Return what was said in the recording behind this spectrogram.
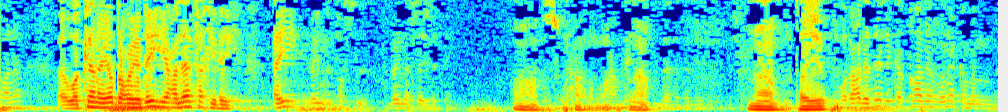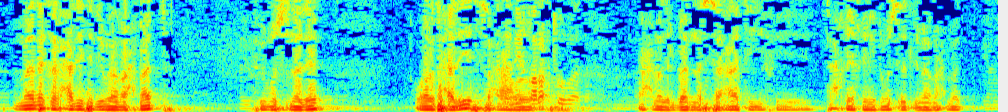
قال وكان يضع يديه على فخذيه أي بين الفصل بين السجدتين. آه سبحان الله. نعم نعم. نعم طيب. وبعد ذلك قال هناك من ما ذكر حديث الإمام أحمد في مسنده؟ ورد حديث الذي صححه قرأته هذا. أحمد البنا الساعاتي في تحقيقه لمسند الإمام أحمد يعني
